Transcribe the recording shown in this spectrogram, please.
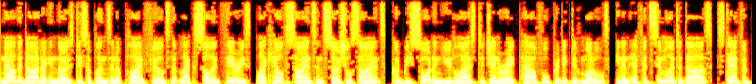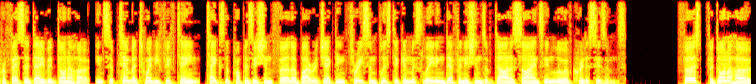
Now the data in those disciplines and applied fields that lack solid theories, like health science and social science, could be sought and utilized to generate powerful predictive models. In an effort similar to Dhar's, Stanford professor David Donoho, in September 2015, takes the proposition further by rejecting three simplistic and misleading definitions of data science in lieu of criticisms. First, for Donoho,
